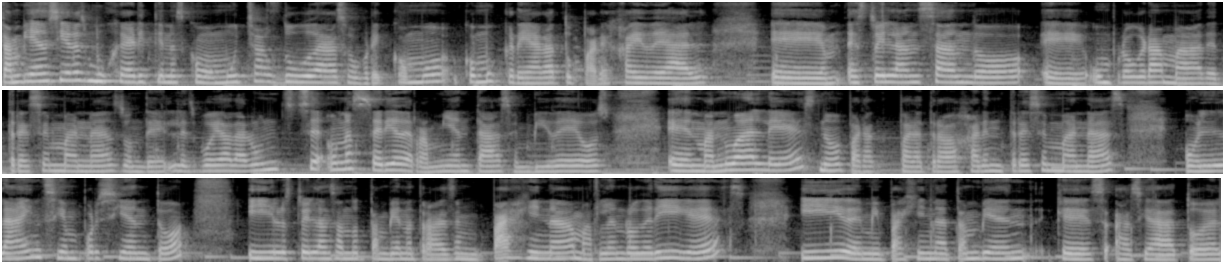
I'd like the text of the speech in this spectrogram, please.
También si eres mujer y tienes como muchas dudas sobre cómo, cómo crear a tu pareja ideal, eh, estoy lanzando eh, un programa de tres semanas donde les voy a dar una serie de herramientas en videos, en manuales, ¿no? Para, para trabajar en tres semanas online 100% y lo estoy lanzando también a través de mi página, Marlene Rodríguez, y de mi página también, que es hacia todas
